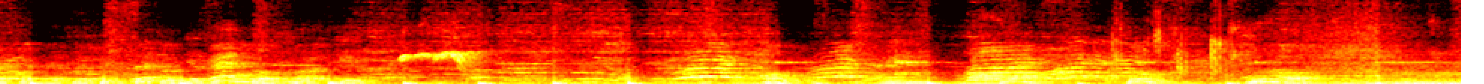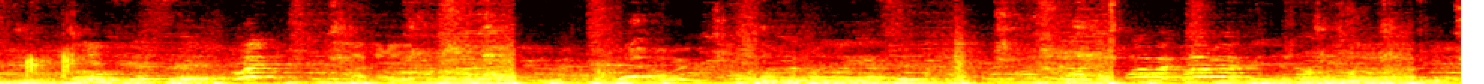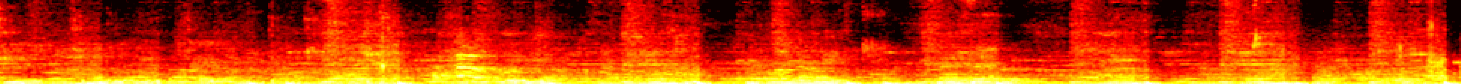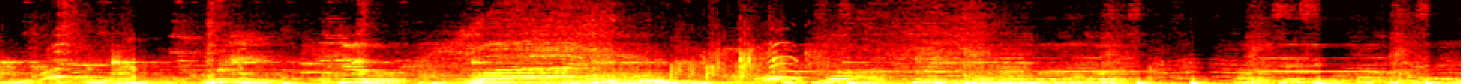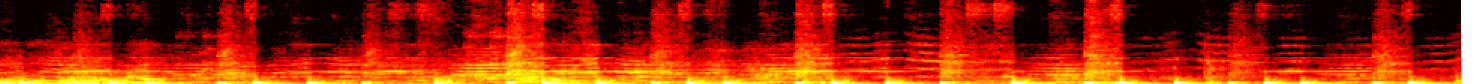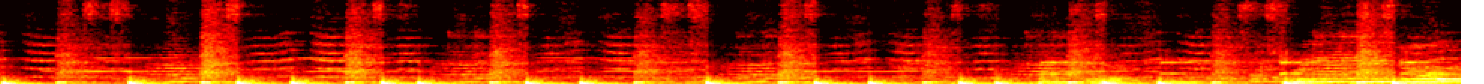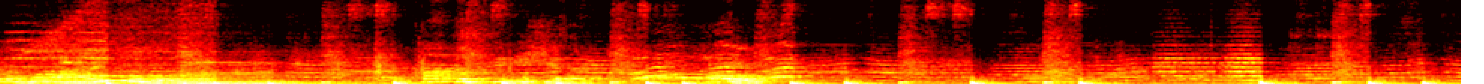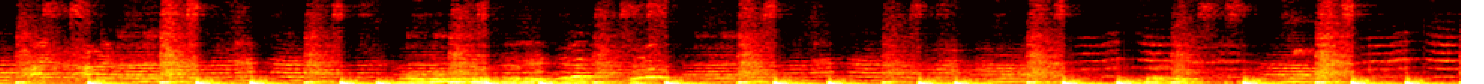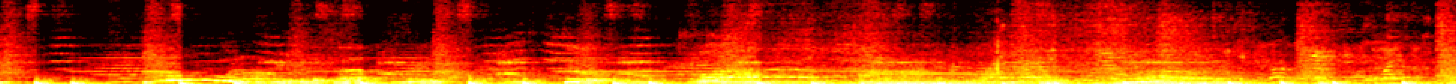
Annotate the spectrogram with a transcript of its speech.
Second, 10 segundos para ti. Dos, uno. Vamos, esse. Vamos depois vai esse. Esta primeira batalha aqui, é do freestyle.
